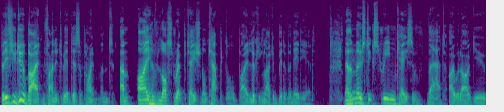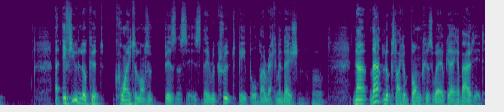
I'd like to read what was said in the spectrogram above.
but if you do buy it and find it to be a disappointment, um, I have lost reputational capital by looking like a bit of an idiot. Now, the most extreme case of that, I would argue, uh, if you look at quite a lot of businesses, they recruit people by recommendation. Now, that looks like a bonkers way of going about it.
